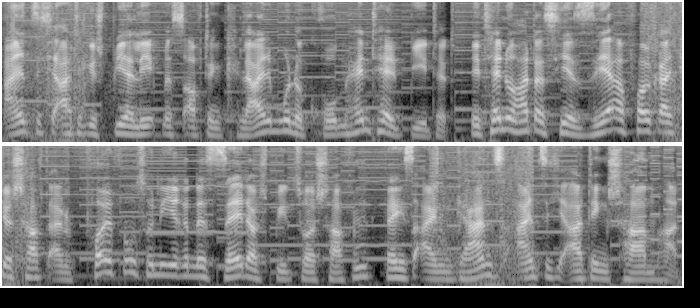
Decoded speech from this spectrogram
einzigartiges Spielerlebnis auf den kleinen monochromen Handheld bietet. Nintendo hat es hier sehr erfolgreich geschafft, ein voll funktionierendes Zelda-Spiel zu erschaffen, welches einen ganz einzigartigen Charme hat.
